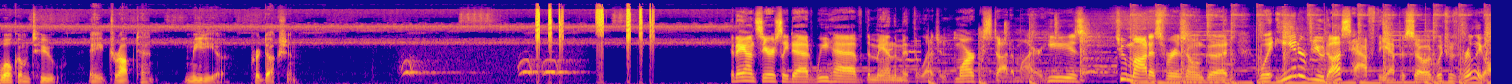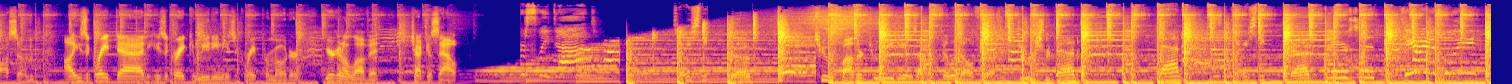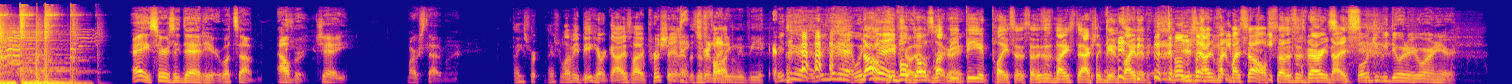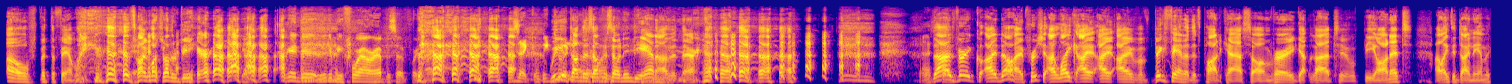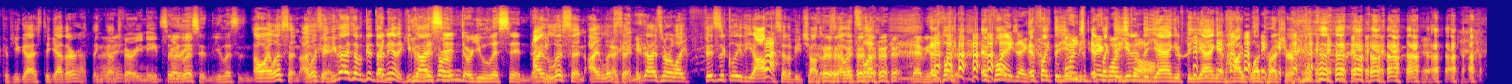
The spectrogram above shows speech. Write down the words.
Welcome to a DropTent Media production. Today on Seriously Dad, we have the man, the myth, the legend, Marc Staudenmaier. He is too modest for his own good. But he interviewed us half the episode, which was really awesome. Uh, he's a great dad. He's a great comedian. He's a great promoter. You're going to love it. Check us out. Father comedians out of Philadelphia. Seriously, Dad. Dad? Seriously? Dad. Seriously? Seriously? Hey, seriously, Dad here. What's up? Albert, Jay, Marc Staudenmaier. Thanks for thanks for letting me be here, guys. I appreciate it. Thanks this for is fun. letting me be here. What do you think? of what do you think of what do you no, think people intro? Don't let good, me right? be in places, so this is nice to actually be invited. Usually I invite myself, so this is very nice. What would you be doing if you weren't here? Oh, but the family, so I'd much rather be here. Yeah. We're gonna do. It's gonna be a four-hour episode for you. Like, "Can we do could have done this one?" episode in Indiana. I'm in there. That was very cool. I know. I appreciate. I like. I, I. I'm a big fan of this podcast, so I'm very g- glad to be on it. I like the dynamic of you guys together. I think All that's right. very neat. So you listen. You listen. Oh, I listen. I listen. Okay. You guys have a good Like, dynamic. You, you guys listened are. or you listen. Like I you- listen. I listen. Okay. You guys are like physically the opposite of each other. So it's like it's like it's like like, it's like the yin, one's it's like the one's yin and the yang. If the yang had high blood pressure,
